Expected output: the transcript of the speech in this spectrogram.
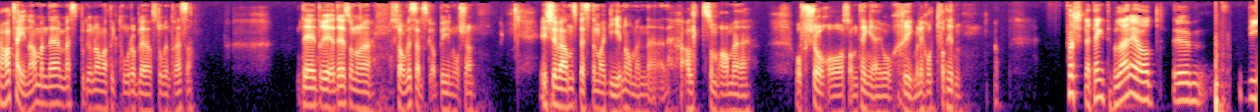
Jeg har tegna, men det er mest pga. at jeg tror det blir stor interesse. Det det er sånne serviceselskap i Nordsjøen. Ikke verdens beste marginer, men eh, alt som har med offshore og sånne ting, er jo rimelig hot for tiden. Første jeg tenkte på der, er at um, de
